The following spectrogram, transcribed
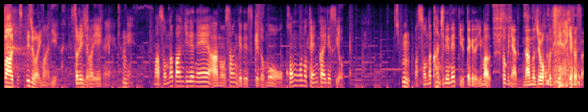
バージそれ以上はまあ言えない。それ以上は言えないけどね。まあそんな感じでね、あの、3下ですけども、今後の展開ですよ。うんまあそんな感じでねって言ったけど、今、特には何の情報も出てないけどさ。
